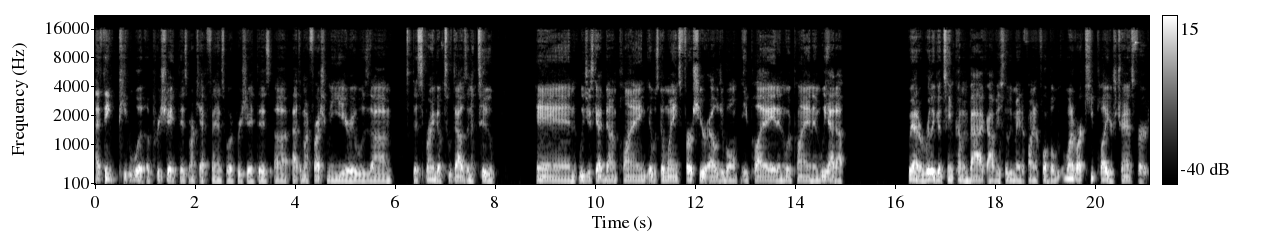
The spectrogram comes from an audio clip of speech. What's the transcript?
I think people would appreciate this. Marquette fans will appreciate this. Uh, after my freshman year, it was um, the spring of 2002 and we just got done playing. It was Dwyane's first year eligible. He played, and we were playing, and we had a we had a really good team coming back. Obviously, we made the final four, but one of our key players transferred.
